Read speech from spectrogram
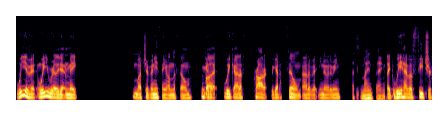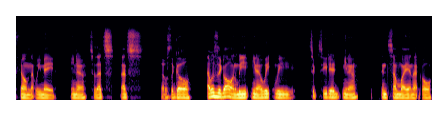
we even we really didn't make much of anything on the film We got but we got a product we got a film out of it you know what i mean That's the main thing. like we have a feature film that we made you know so that's that's That was the goal. that was the goal and we you know we we succeeded you know in some way in that goal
